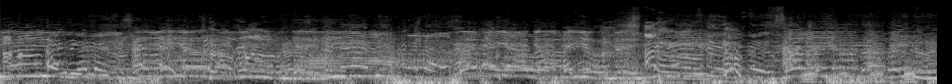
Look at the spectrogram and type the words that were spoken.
Yeah, yeah.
